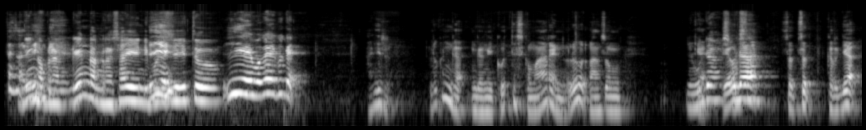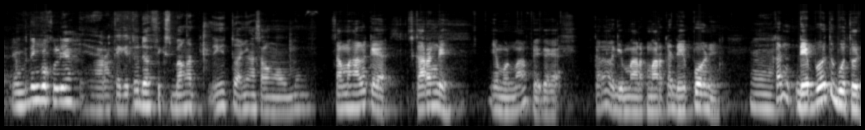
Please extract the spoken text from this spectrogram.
tes dia nggak pernah dia nggak ngerasain di Iya. posisi itu. Iya makanya gue kayak anjir lu kan nggak nggak ngikut tes kemarin. Lu langsung ya kayak, udah ya udah set set kerja. Yang penting gua kuliah. Ya orang kayak gitu udah fix banget. Itu aja asal ngomong. Sama halnya kayak sekarang deh. Ya mohon maaf ya kayak sekarang lagi marak-maraknya depo nih. Nah. Kan depo itu butuh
